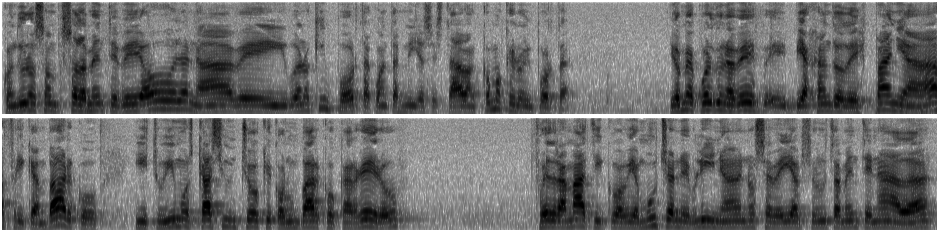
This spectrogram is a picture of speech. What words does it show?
Cuando uno solamente ve, oh, la nave, y bueno, ¿qué importa cuántas millas estaban? ¿Cómo que no importa? Yo me acuerdo una vez eh, viajando de España a África en barco y tuvimos casi un choque con un barco carguero. Fue dramático, había mucha neblina, no se veía absolutamente nada.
